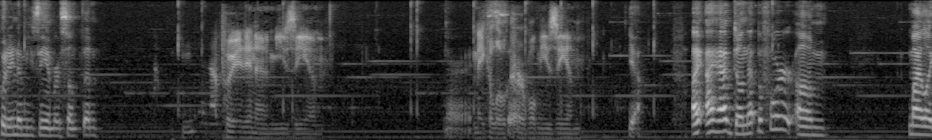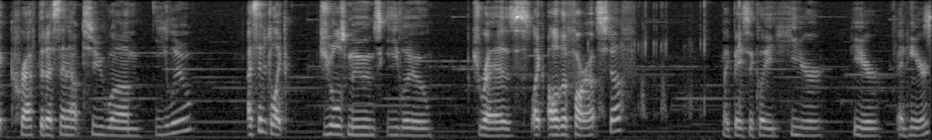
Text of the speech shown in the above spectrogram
Put it in a museum or something. Put it in a museum. Alright. Make a little so- Kerbal museum. Yeah. I, I have done that before. Um, my like craft that I sent out to um Eeloo, I sent it to like Jool's Moons, Eeloo, Dres, like all the far out stuff. Like basically here, here, and here.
